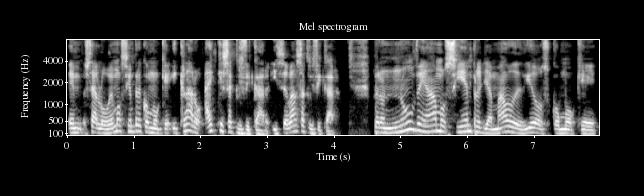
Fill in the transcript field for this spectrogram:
em, o sea, lo vemos siempre como que, y claro, hay que sacrificar y se va a sacrificar, pero no veamos siempre el llamado de Dios como que,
